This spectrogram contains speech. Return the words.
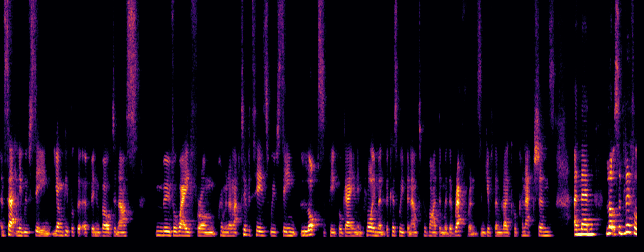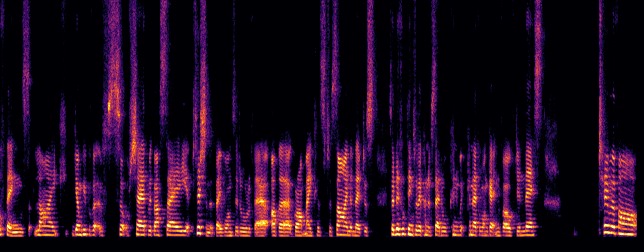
And certainly, we've seen young people that have been involved in us move away from criminal activities. We've seen lots of people gain employment because we've been able to provide them with a reference and give them local connections. And then lots of little things like young people that have sort of shared with us a petition that they've wanted all of their other grant makers to sign. And they've just, so little things where they kind of said, well, can, can everyone get involved in this? Two of our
